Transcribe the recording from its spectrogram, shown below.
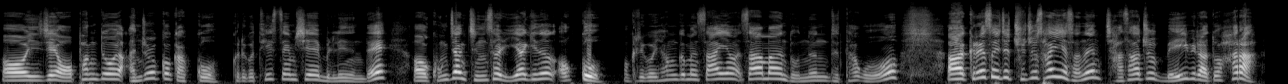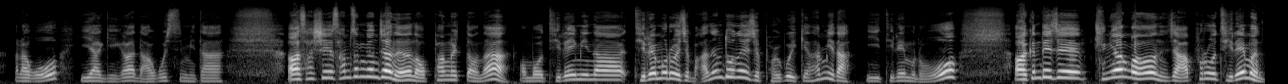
어, 이제 업황도 안 좋을 것 같고, 그리고 TSMC에 밀리는데, 어, 공장 증설 이야기는 없고, 어, 그리고 현금은 쌓여, 쌓아만 놓는 듯하고, 아, 그래서 이제 주주 사이에서는 자사주 매입이라도 하라. 라고 이야기가 나오고 있습니다. 아, 사실 삼성전자는 업황을 떠나 어, 뭐 디램이나 디램으로 이제 많은 돈을 이제 벌고 있긴 합니다. 이 디램으로. 아, 근데 이제 중요한 건 이제 앞으로 디램은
